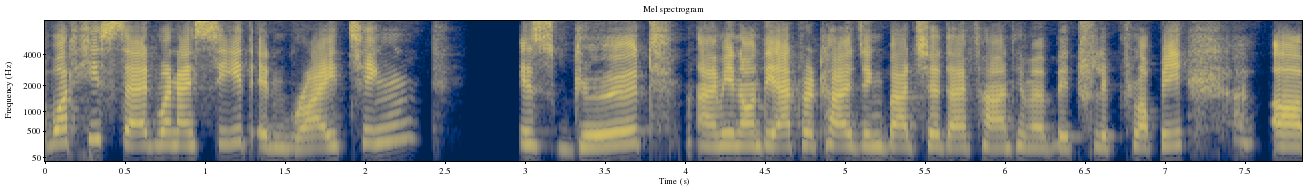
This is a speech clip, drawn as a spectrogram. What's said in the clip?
What he said when I see it in writing is good. I mean, on the advertising budget, I found him a bit flip floppy, uh,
